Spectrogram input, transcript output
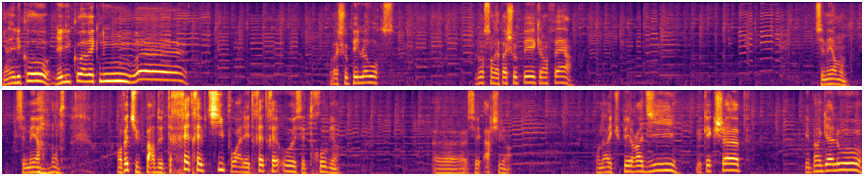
Il y a un hélico L'hélico avec nous Ouais On va choper l'ours. L'ours, on l'a pas chopé, quel enfer C'est le meilleur monde. C'est le meilleur monde. En fait, tu pars de très très petit pour aller très très haut et c'est trop bien. Euh, c'est archi bien. On a récupéré le radis, le cake shop, les bungalows.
